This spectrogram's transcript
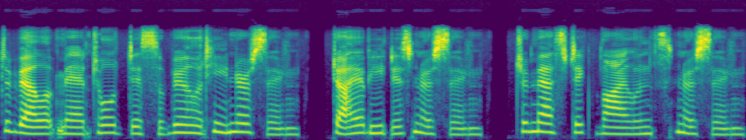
developmental disability nursing, diabetes nursing, domestic violence nursing,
